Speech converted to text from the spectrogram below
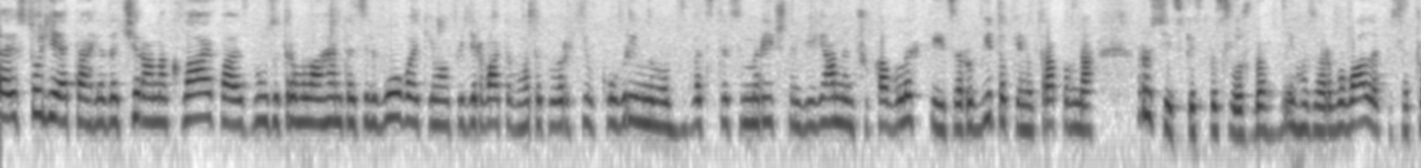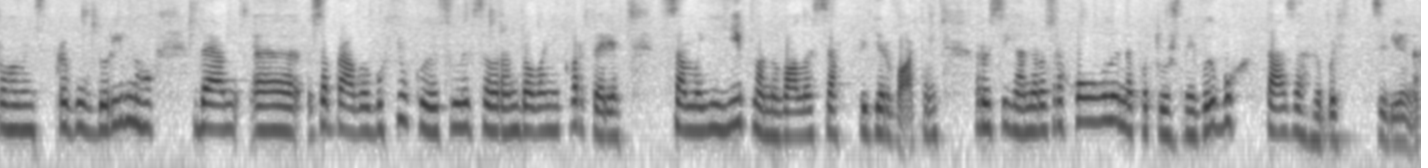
Вітаю студія та глядачі ранок лайф. СБУ затримала агента зі Львова, який мав підірвати багатоповерхівку в Рівному. 27-річний львів'янин шукав легкий заробіток і натрапив на російські спецслужби. Його завербували, після чого він прибув до Рівного, де е, забрав вибухівку і оселився в орендованій квартирі. Саме її планувалося підірвати. Росіяни розраховували на потужний вибух та загибель цивільних.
